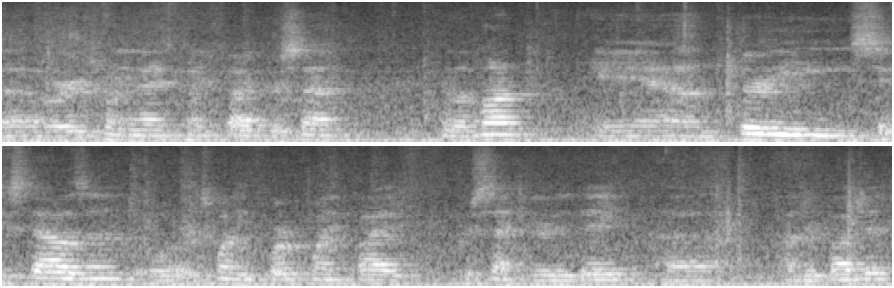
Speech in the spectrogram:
uh, or 29.5% for the month, and 36,000 or 24.5% year-to-date uh, under budget.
